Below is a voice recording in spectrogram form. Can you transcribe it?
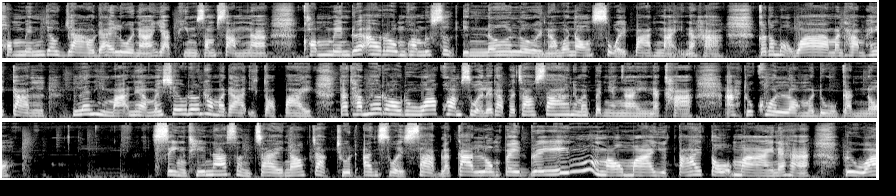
คอมเมนต์ยาวๆได้เลยนะ อย่าพิมพ์ซ้ำๆนะคอมเมนต์ด้วยอารมณ์ความรู้สึกอินเนอร์เลยนะ ว่าน้องสวยปานไหนนะคะ ก็ต้องบอกว่ามันทำให้การเล่นหิมะเนี่ยไม่ใช่เรื่องธรรมดาอีกต่อไป แต่ทำให้เรารู้ว่าความสวยระดับพระเจ้าสร้างเนี่ยมันเป็นยังไงนะคะอะทุกคนลองมาดูกันเนาะ สิ่งที่น่าสนใจนอกจากชุดอันสวยสับและการลงไปดริงเมาไมาอยู่ใต้โต๊ะไม้นะคะ หรือว่า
